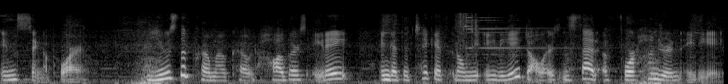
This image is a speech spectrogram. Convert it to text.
in Singapore. Use the promo code HODLERS88 and get the tickets at only $88 instead of 488.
